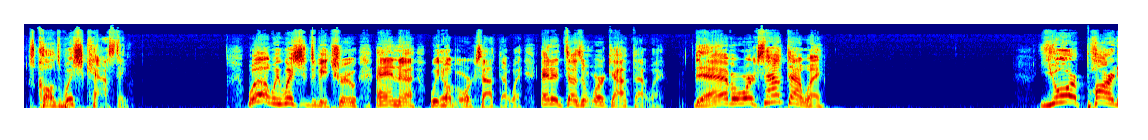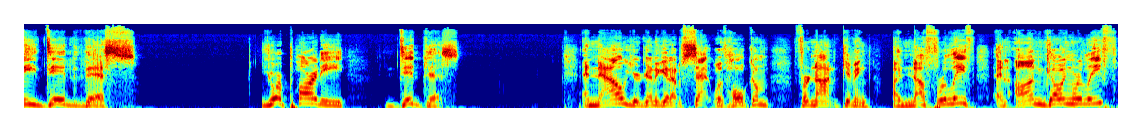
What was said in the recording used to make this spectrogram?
It's called wish casting. Well, we wish it to be true and uh, we hope it works out that way. And it doesn't work out that way. It never works out that way. Your party did this. Your party did this. And now you're going to get upset with Holcomb for not giving enough relief and ongoing relief?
